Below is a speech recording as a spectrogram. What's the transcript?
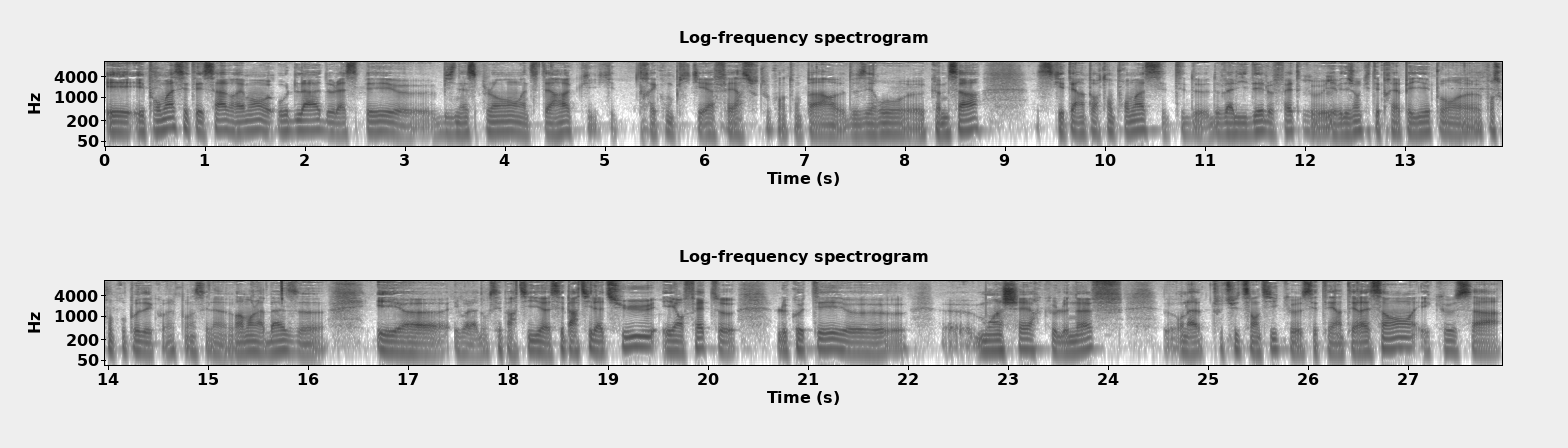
Et, et, pour moi c'était ça vraiment au-delà de l'aspect business plan, etc. Qui, qui est très compliqué à faire, surtout quand on part de zéro comme ça ce qui était important pour moi, c'était de, de, valider le fait qu'il y mhm. avait des gens qui étaient prêts à payer pour euh, pour ce qu'on proposait. Quoi. C'est vraiment la base. Euh, et, euh, et, voilà, donc c'est parti, c'est parti là-dessus. Et en fait, le côté euh, moins cher que le neuf, on a tout de suite senti que c'était intéressant et que ça,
